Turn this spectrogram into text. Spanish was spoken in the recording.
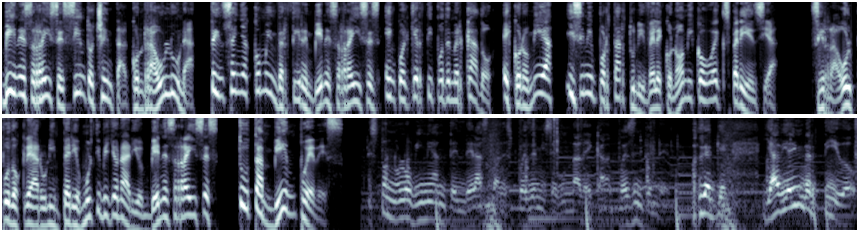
Bienes Raíces 180 con Raúl Luna te enseña cómo invertir en bienes raíces en cualquier tipo de mercado, economía y sin importar tu nivel económico o experiencia. Si Raúl pudo crear un imperio multimillonario en bienes raíces, tú también puedes. Esto no lo vine a entender hasta después de mi segunda década, puedes entender. O sea que ya había invertido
